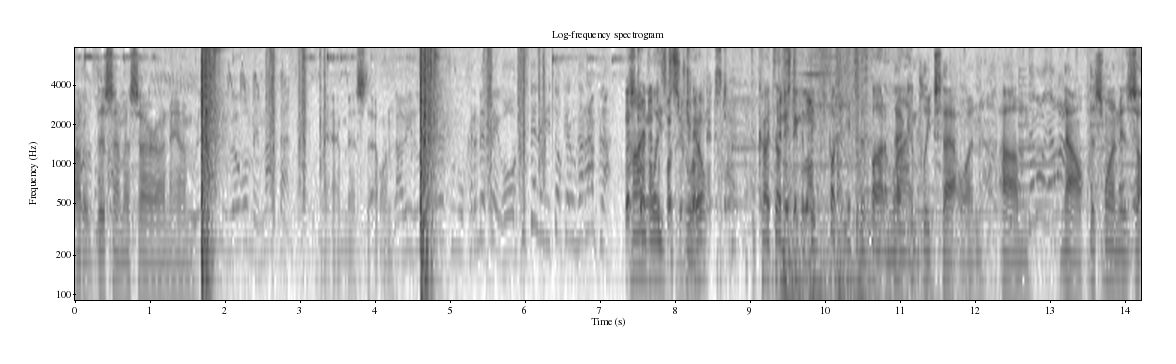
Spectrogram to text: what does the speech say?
out of this MSR on him. Yeah, I missed that one. Let's try Convoy's destroyed. truck next time. The cartel just took a big fucking hit to their bottom That line. completes that one. Um, now, this one is, uh,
